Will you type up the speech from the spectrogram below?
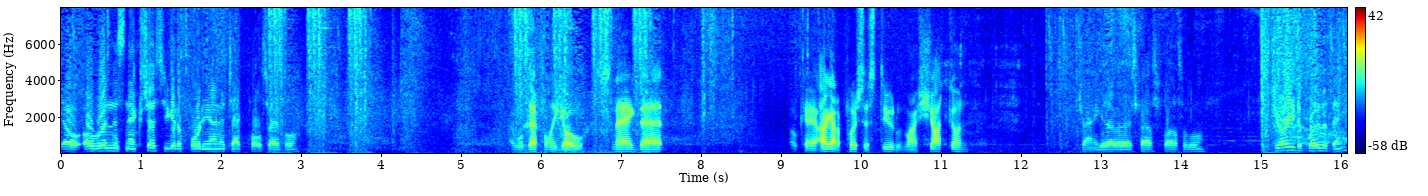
Yo, over in this next chest, you get a 49 attack pulse rifle. I will definitely go snag that. Okay, I gotta push this dude with my shotgun. I'm trying to get over there as fast as possible. Did you already deploy the thing?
